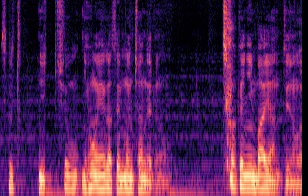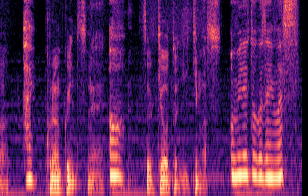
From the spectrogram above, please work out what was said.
それと日曜日本映画専門チャンネルの「仕掛け人バイアン」っていうのがはい。クランクインですね。あ。それ京都に行きます。おめでとうございます。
